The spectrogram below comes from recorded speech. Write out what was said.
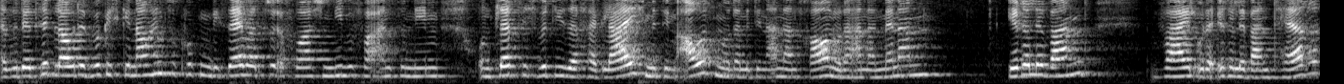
Also der Tipp lautet wirklich genau hinzugucken, dich selber zu erforschen, liebevoll anzunehmen und plötzlich wird dieser Vergleich mit dem Außen oder mit den anderen Frauen oder anderen Männern irrelevant, weil oder irrelevanter,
